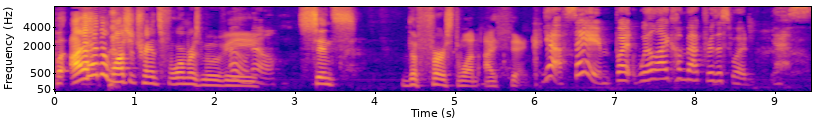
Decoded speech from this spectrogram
But I haven't watched a Transformers movie Oh no. Since the first one. I think. Yeah, same. But will I come back for this one? Yes.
